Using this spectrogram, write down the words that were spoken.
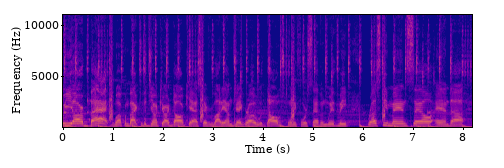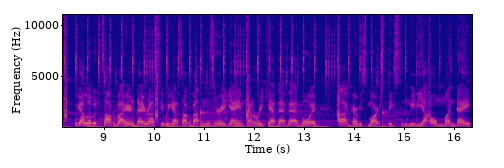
we are back. Welcome back to the Junkyard Dogcast, everybody. I'm Jake Rowe with Dogs 24 7 with me, Rusty Mansell. And uh, we got a little bit to talk about here today, Rusty. We got to talk about the Missouri game, kind of recap that bad boy. Uh, Kirby Smart speaks to the media on Monday.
